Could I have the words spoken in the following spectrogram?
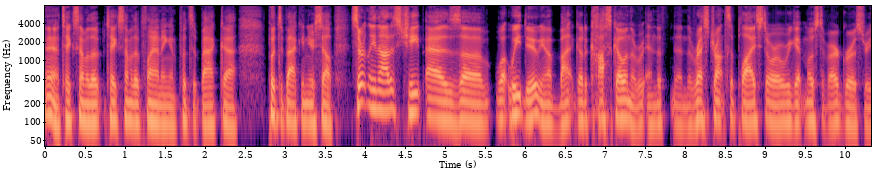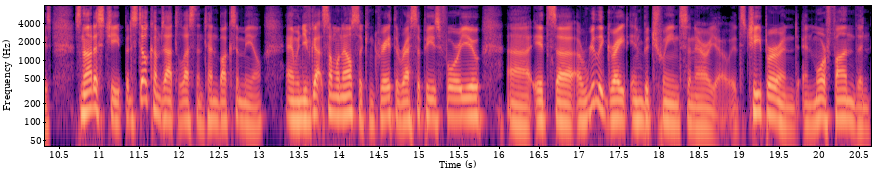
Yeah, take some of the take some of the planning and puts it back uh, puts it back in yourself. Certainly not as cheap as uh, what we do. You know, buy, go to Costco and the and the and the restaurant supply store where we get most of our groceries. It's not as cheap, but it still comes out to less than ten bucks a meal. And when you've got someone else that can create the recipes for you, uh, it's a, a, really great in between scenario. It's cheaper and and more fun than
